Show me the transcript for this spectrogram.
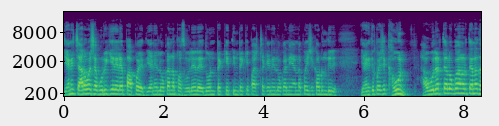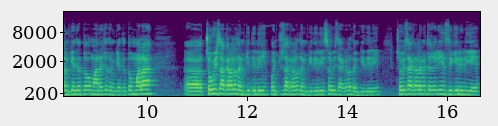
याने चार वर्षापूर्वी केलेले पाप आहेत. याने लोकांना फसवलेलं आहे. दोन टक्के तीन टक्के पाच टक्क्यांनी लोकांनी यांना पैसे काढून दिले. याने ते पैसे खाऊन हा उलट त्या लोकांवर त्यांना धमकी देतो मानाची धमकी देतो. मला चोवीस अकराला धमकी दिली पंचवीस अकराला धमकी दिली सव्वीस अकराला धमकी दिली. चोवीस अकराला मी त्याच्यावर एन सी केलेली आहे.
